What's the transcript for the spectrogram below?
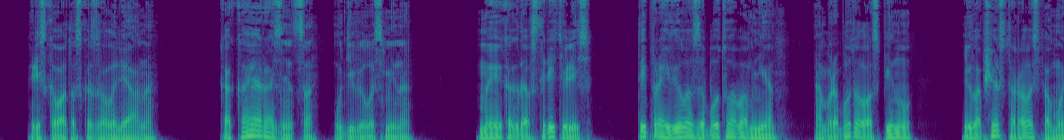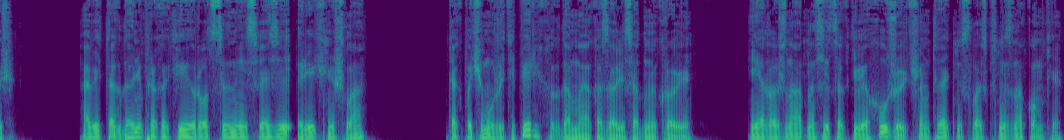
— рисковато сказала Лиана. «Какая разница?» — удивилась Мина. Мы, когда встретились, ты проявила заботу обо мне, обработала спину и вообще старалась помочь. А ведь тогда ни про какие родственные связи речь не шла. Так почему же теперь, когда мы оказались одной крови, я должна относиться к тебе хуже, чем ты отнеслась к незнакомке?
